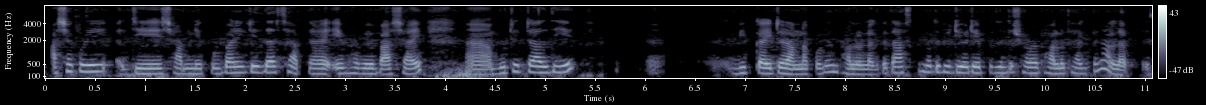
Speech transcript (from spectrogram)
আশা করি যে সামনে কুরবানি ঈদ আছে, আপনারা এভাবে বাসায় বুটের ডাল দিয়ে বিপ কারিটা রান্না করবেন, ভালো লাগবে। তো আজকের মতো ভিডিওটি এ পর্যন্ত। সবাই ভালো থাকবেন। আল্লাহ হাফেজ।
